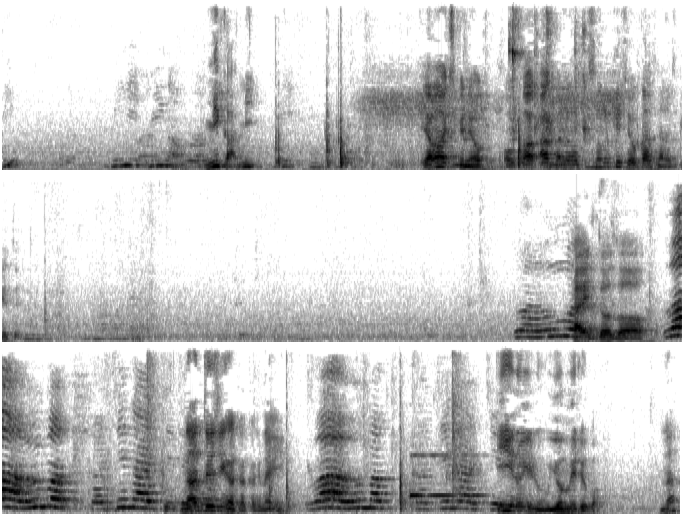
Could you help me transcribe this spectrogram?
み？み？がみか？み。山内君におおあああのその消しお母さんに預けといて。はいどうぞ。わあうまく書けないなんていう字が書けない？わあうまく書けないいいのいいの読めれば。な？こ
